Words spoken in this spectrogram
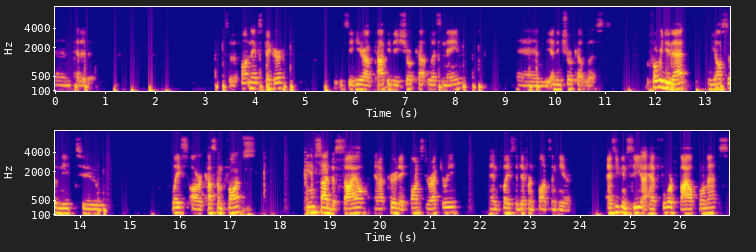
and edit it. So the font names picker, you can see here I've copied the shortcut list name and the ending shortcut list. Before we do that, we also need to place our custom fonts inside the style and I've created a fonts directory and placed the different fonts in here. As you can see I have four file formats.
